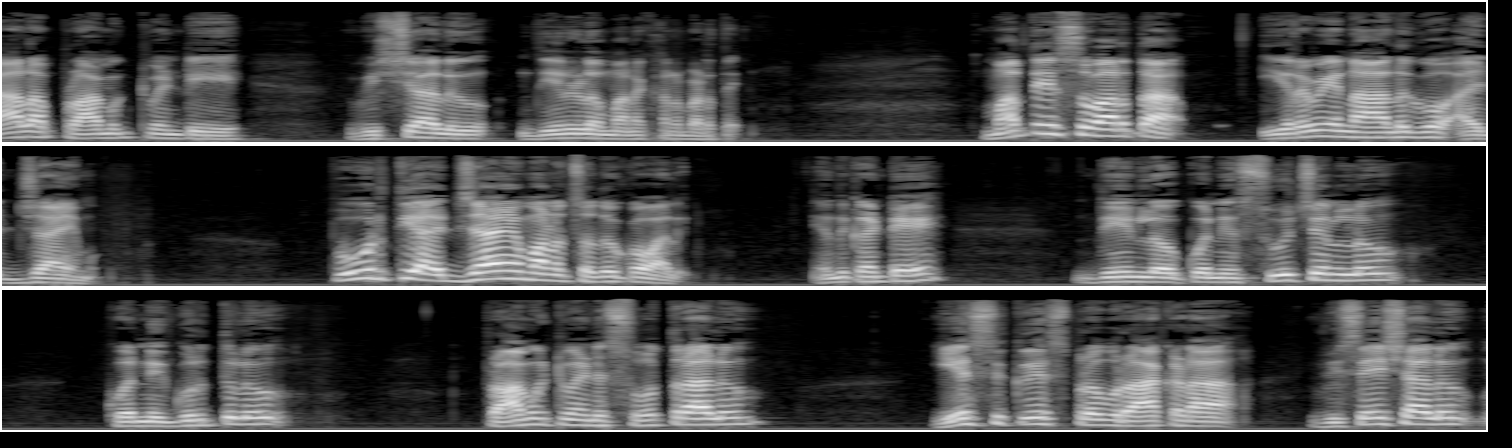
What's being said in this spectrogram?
చాలా ప్రాముఖ్యమైన విషయాలు దీనిలో మనకు కనబడతాయి. మతేసు వార్త ఇరవై నాలుగో అధ్యాయం పూర్తి అధ్యాయం మనం చదువుకోవాలి. ఎందుకంటే దీనిలో కొన్ని సూచనలు కొన్ని గుర్తులు ప్రాముఖ్యమైన సూత్రాలు యేసుక్రీస్ ప్రభు రాకడ విశేషాలు.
